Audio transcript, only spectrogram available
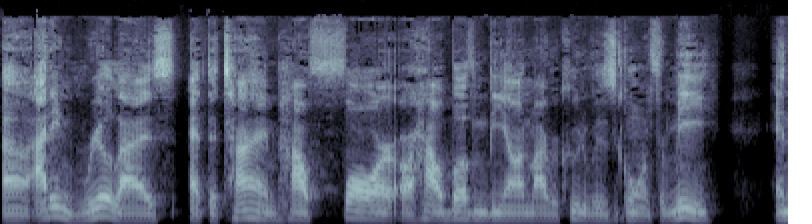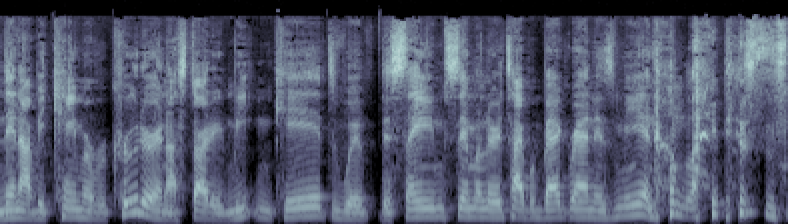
Uh, I didn't realize at the time how far or how above and beyond my recruiter was going for me. And then I became a recruiter and I started meeting kids with the same similar type of background as me. And I'm like, this is,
